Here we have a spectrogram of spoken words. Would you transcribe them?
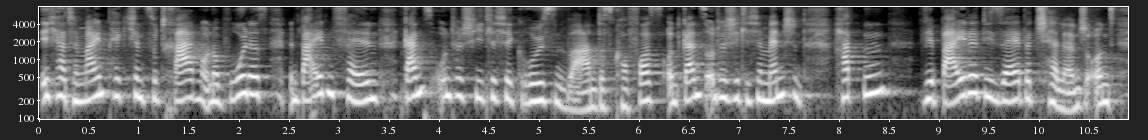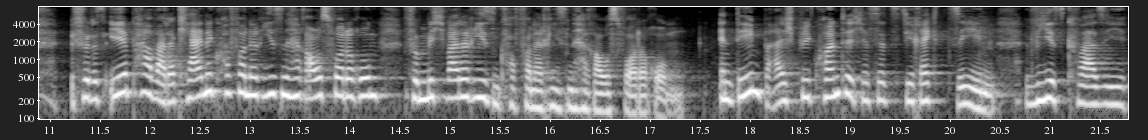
Ich hatte mein Päckchen zu tragen und obwohl das in beiden Fällen ganz unterschiedliche Größen waren des Koffers und ganz unterschiedliche Menschen hatten wir beide dieselbe Challenge. Und für das Ehepaar war der kleine Koffer eine Riesenherausforderung, für mich war der Riesenkoffer eine Riesenherausforderung. In dem Beispiel konnte ich es jetzt direkt sehen, wie es quasi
